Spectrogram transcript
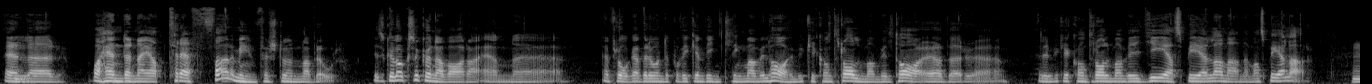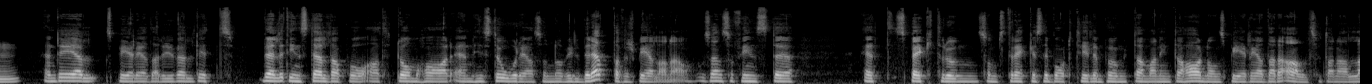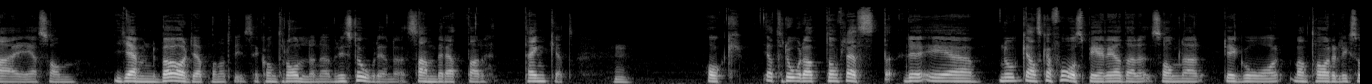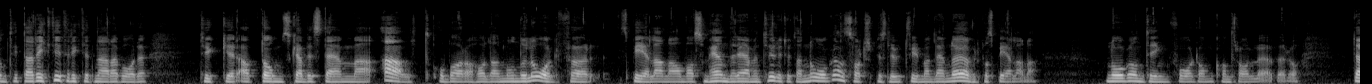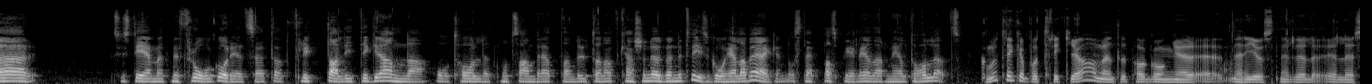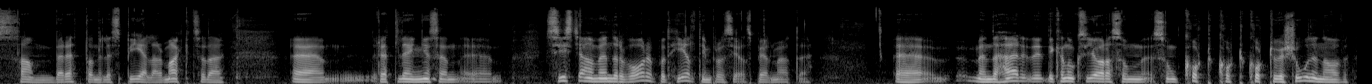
Eller mm. vad händer när jag träffar min försvunna bror? Det skulle också kunna vara en, eh, en fråga beroende på vilken vinkling man vill ha, hur mycket kontroll man vill ta över, eh, eller hur mycket kontroll man vill ge spelarna när man spelar. Mm. En del spelledare är ju väldigt, väldigt inställda på att de har en historia som de vill berätta för spelarna. Och sen så finns det ett spektrum som sträcker sig bort till en punkt där man inte har någon spelledare alls utan alla är som jämnbördiga på något vis i kontrollen över historien, samberättartänket. Mm. Och jag tror att de flesta, det är nog ganska få spelledare som när det går, man tar det liksom, tittar riktigt, riktigt nära på det, tycker att de ska bestämma allt och bara hålla en monolog för spelarna om vad som händer i äventyret, utan någon sorts beslut vill man lämna över på spelarna. Någonting får de kontroll över. Och det här systemet med frågor är ett sätt att flytta lite granna åt hållet mot samberättande utan att kanske nödvändigtvis gå hela vägen och släppa spelledaren helt och hållet. Jag kommer att tänka på ett trick jag har använt ett par gånger eh, när det just när det gäller eller samberättande eller spelarmakt sådär. Eh, rätt länge sedan. Eh, sist jag använde det var det på ett helt improviserat spelmöte. Eh, men det här det, det, kan också göras som, som kort, kort, kort versionen av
